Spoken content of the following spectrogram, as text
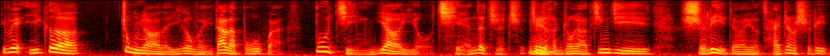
因为一个重要的一个伟大的博物馆，不仅要有钱的支持，这是很重要，经济实力对吧？有财政实力，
